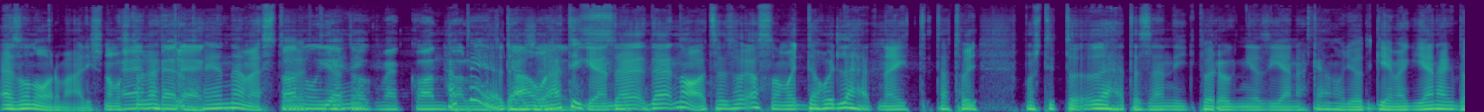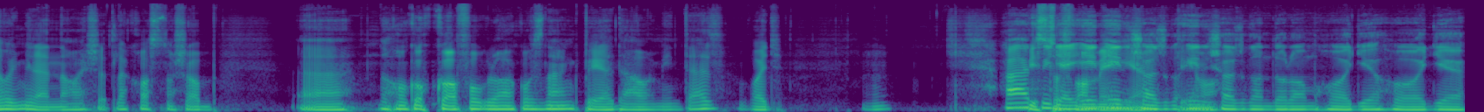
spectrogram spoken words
Ez a normális. Na most Emberek, a legtöbb helyen nem ezt Tanuljatok meg kandallót Hát például, hát igen, de, de na, ez, hogy azt mondom, hogy de hogy lehetne itt, tehát hogy most itt lehet ezen így pörögni az ilyeneken, hogy 5G meg ilyenek, de hogy mi lenne, ha esetleg hasznosabb eh, dolgokkal foglalkoznánk, például, mint ez, vagy hm? Hát ugye én, én, is azt, én is azt gondolom, hogy, hogy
